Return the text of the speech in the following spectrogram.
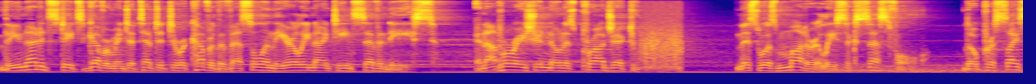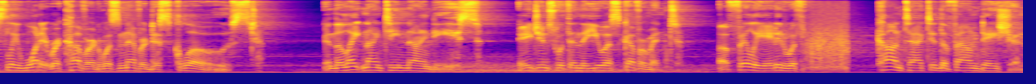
The United States government attempted to recover the vessel in the early 1970s, an operation known as Project This was moderately successful, though precisely what it recovered was never disclosed. In the late 1990s, agents within the US government, affiliated with contacted the Foundation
